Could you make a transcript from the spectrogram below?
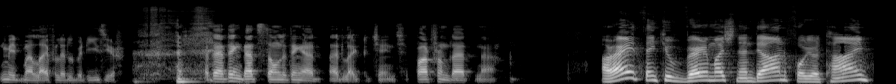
made my life a little bit easier. but I think that's the only thing I'd, I'd like to change. Apart from that, no. All right. Thank you very much, Nandan, for your time.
